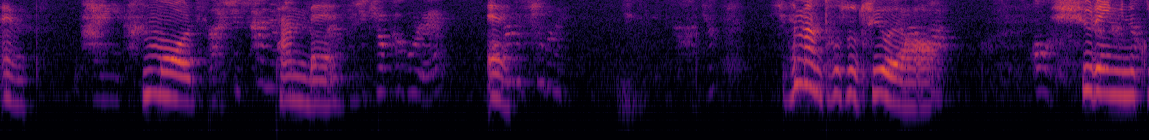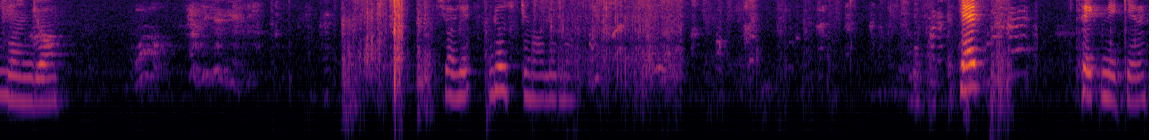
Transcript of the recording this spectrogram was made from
Evet. Mor. Pembe. Evet. Hemen toz utuyor ya. Şu rengini kullanacağım. Şöyle göz kenarlarına. Tek teknikin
